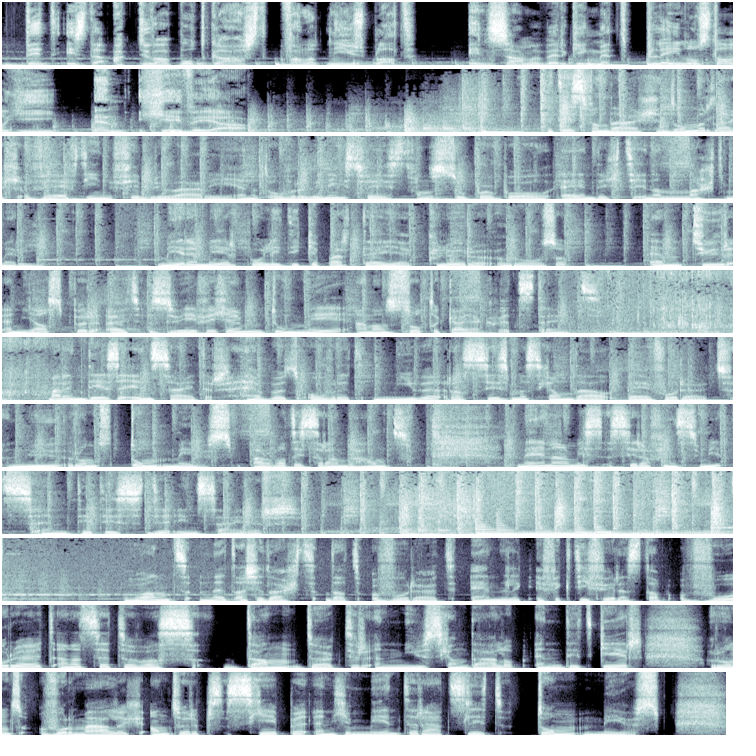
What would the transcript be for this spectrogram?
Dit is de Actua-podcast van het Nieuwsblad. In samenwerking met Play Nostalgie en GVA. Het is vandaag donderdag 15 februari en het overwinningsfeest van de Super Bowl eindigt in een nachtmerrie. Meer en meer politieke partijen kleuren roze. En Tuur en Jasper uit Zwevegem doen mee aan een zotte kajakwedstrijd. Maar in deze Insider hebben we het over het nieuwe racismeschandaal bij Vooruit. Nu rond Tom Meus. Maar wat is er aan de hand? Mijn naam is Serafin Smits en dit is de Insider. Want net als je dacht dat vooruit eindelijk effectief weer een stap vooruit aan het zetten was, dan duikt er een nieuw schandaal op. En dit keer rond voormalig Antwerps schepen- en gemeenteraadslid Tom Meus.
